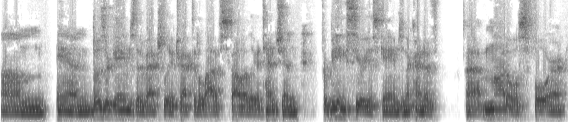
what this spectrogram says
Um, and those are games that have actually attracted a lot of scholarly attention for being serious games, and they're kind of uh, models for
